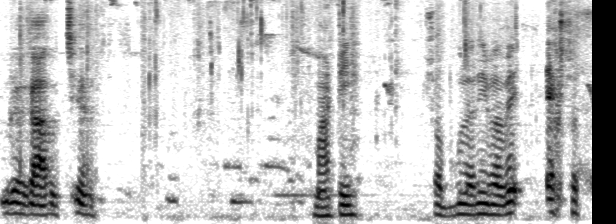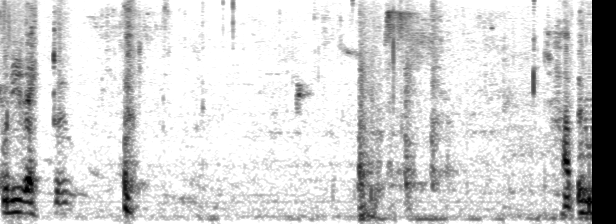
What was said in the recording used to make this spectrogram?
পুরো গা হচ্ছে মাটি সবগুলার এইভাবে একসাথ করে রাখতে হাতের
